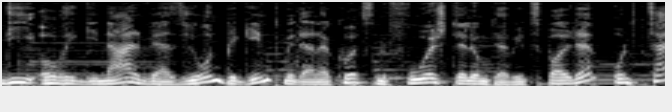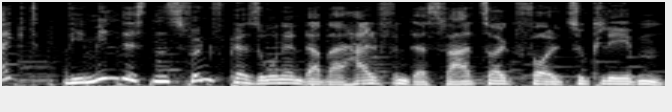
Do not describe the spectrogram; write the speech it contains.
Die Originalversion beginnt mit einer kurzen Vorstellung der Witzbolde und zeigt, wie mindestens fünf Personen dabei halfen, das Fahrzeug voll zu kleben.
